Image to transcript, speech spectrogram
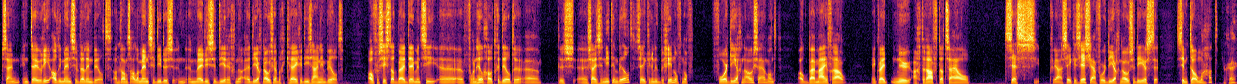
zijn in theorie al die mensen wel in beeld. Hm. Althans, alle mensen die dus een, een medische eh, diagnose hebben gekregen, die zijn in beeld. Overigens is dat bij dementie uh, voor een heel groot gedeelte, uh, dus uh, zijn ze niet in beeld. Zeker in het begin of nog voor diagnose. Hè? Want ook bij mijn vrouw, ik weet nu achteraf dat zij al zes, ja, zeker zes jaar voor diagnose de eerste symptomen had. Oké.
